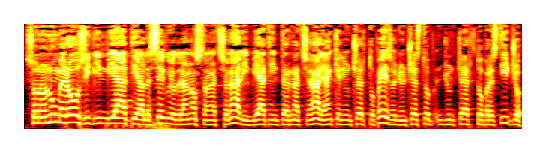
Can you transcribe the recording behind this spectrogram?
sono numerosi gli inviati al seguito della nostra nazionale, inviati internazionali anche di un certo peso, di un certo, di un certo prestigio,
